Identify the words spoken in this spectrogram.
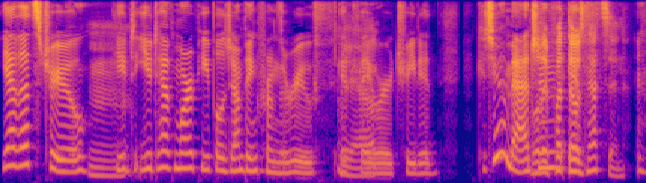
Yeah, that's true. Mhm. You'd you'd have more people jumping from the roof if they were treated. Could you imagine? Well, they put those if- nets in.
